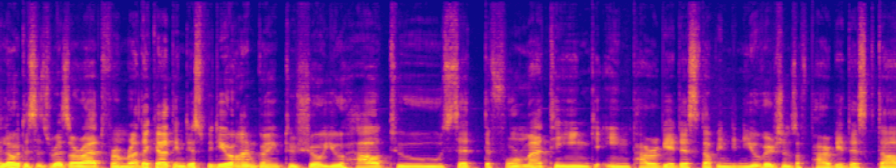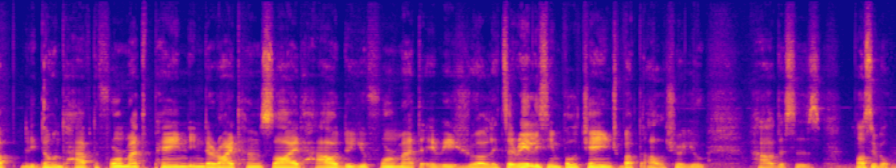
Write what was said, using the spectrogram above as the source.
Hello, this is Reza Rad from Radacad. In this video, I'm going to show you how to set the formatting in Power BI Desktop. In the new versions of Power BI Desktop, we don't have the format pane in the right hand side. How do you format a visual? It's a really simple change, but I'll show you how this is possible.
